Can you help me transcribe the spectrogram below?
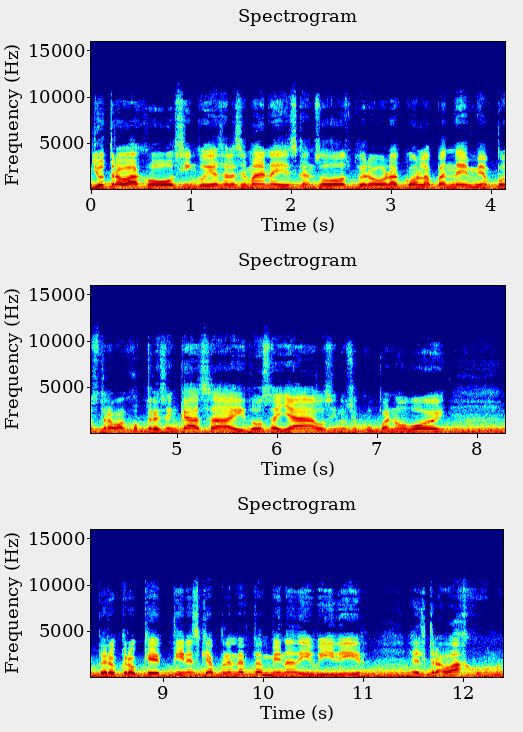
yo trabajo cinco días a la semana y descanso dos, pero ahora con la pandemia, pues trabajo tres en casa y dos allá, o si no se ocupa no voy. Pero creo que tienes que aprender también a dividir el trabajo, ¿no?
